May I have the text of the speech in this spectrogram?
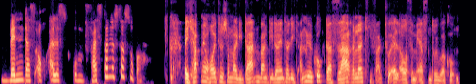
Wenn das auch alles umfasst, dann ist das super. Ich habe mir heute schon mal die Datenbank, die dahinter liegt, angeguckt. Das sah relativ aktuell aus im ersten drüber gucken.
